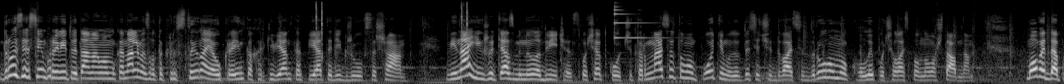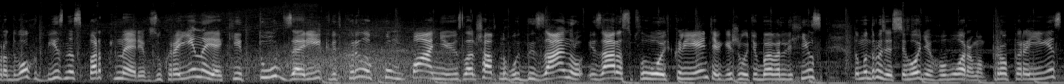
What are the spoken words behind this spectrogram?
Друзі, всім привіт! Вітаю на моєму каналі. Мене звати Кристина, я українка, харків'янка, п'ятий рік живу в США. Війна їх життя змінила двічі. Спочатку у 14-му, потім у 2022-му, коли почалась повномасштабна. Мова йде про двох бізнес-партнерів з України, які тут за рік відкрили компанію з ландшафтного дизайну і зараз обслуговують клієнтів, які живуть у Беверлі Хілз. Тому, друзі, сьогодні говоримо про переїзд,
